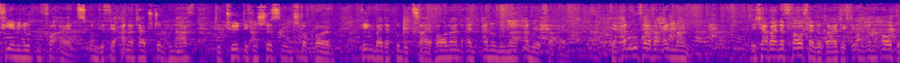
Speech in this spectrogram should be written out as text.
Vier Minuten vor eins, ungefähr anderthalb Stunden nach den tödlichen Schüssen in Stockholm, ging bei der Polizei Holland ein anonymer Anrufer ein. Der Anrufer war ein Mann. Ich habe eine Frau vergewaltigt in einem Auto.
